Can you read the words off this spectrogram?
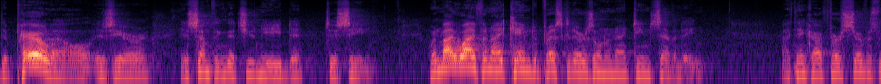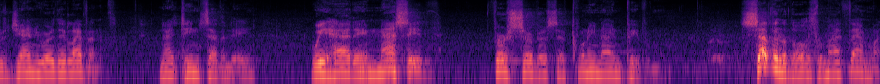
the parallel is here is something that you need to see. When my wife and I came to Prescott, Arizona in 1970, I think our first service was January the 11th, 1970, we had a massive first service of 29 people. Seven of those were my family.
